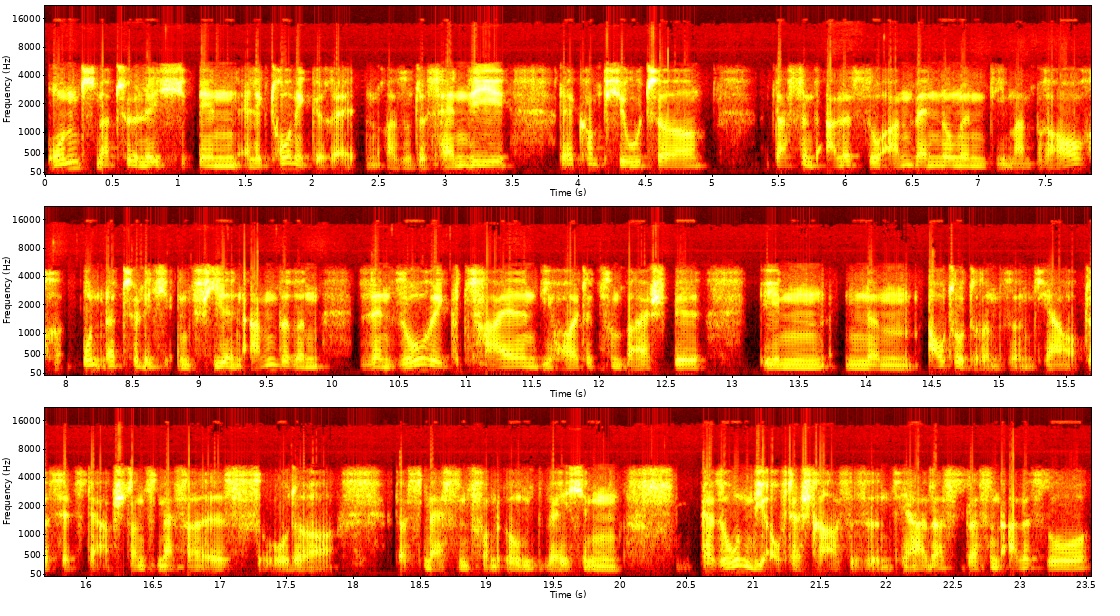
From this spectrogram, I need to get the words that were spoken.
und natürlich in Elektronikgeräten, also das Handy, der Computer, das sind alles so Anwendungen, die man braucht und natürlich in vielen anderen Sensorikteilen, die heute zum Beispiel in einem Auto drin sind. Ja, ob das jetzt der Abstandsmesser ist oder das Messen von irgendwelchen Personen, die auf der Straße sind. Ja, das, das sind alles so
